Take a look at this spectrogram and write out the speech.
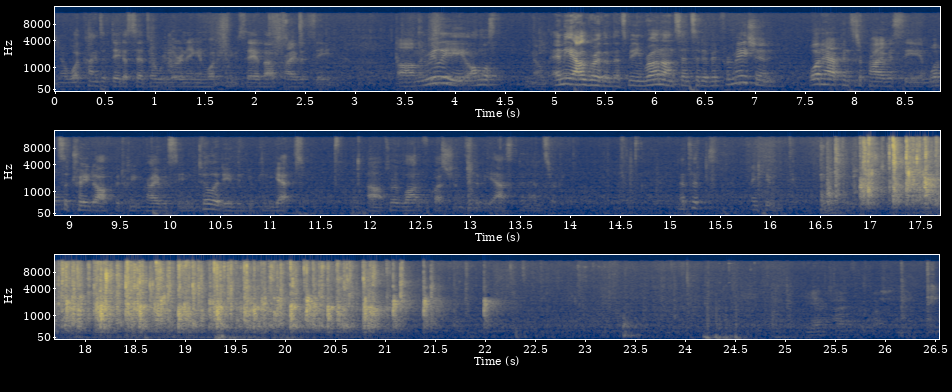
You know what kinds of data sets are we learning, and what can we say about privacy? Um, and really, almost you know any algorithm that's being run on sensitive information, what happens to privacy, and what's the trade-off between privacy and utility that you can get? Uh, so a lot of questions to be asked and answered. That's it. Thank you have time for questions?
